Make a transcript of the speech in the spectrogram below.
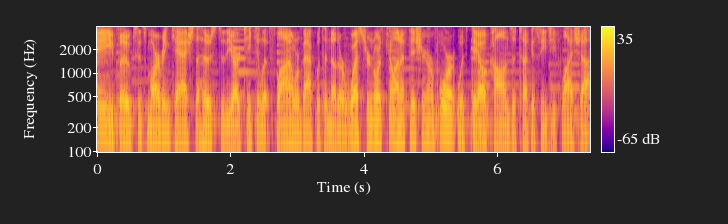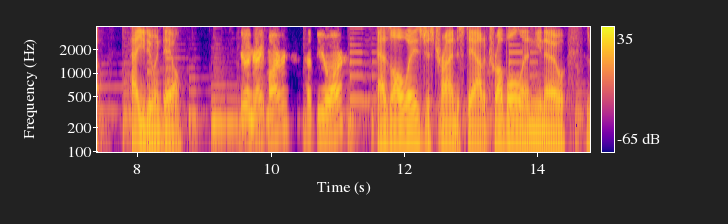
Hey, folks, it's Marvin Cash, the host of the Articulate Fly, and we're back with another Western North Carolina fishing report with Dale Collins of Tuckaseegee Fly Shop. How you doing, Dale? Doing great, Marvin. Hope you are. As always, just trying to stay out of trouble. And, you know, as,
